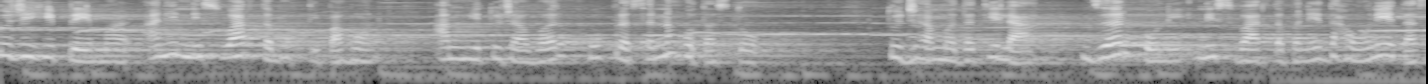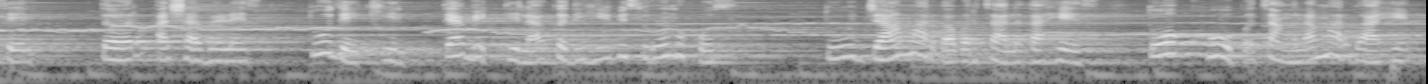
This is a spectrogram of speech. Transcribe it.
तुझी ही प्रेमळ आणि निस्वार्थ भक्ती पाहून आम्ही तुझ्यावर खूप प्रसन्न होत असतो. तुझ्या मदतीला जर कोणी निस्वार्थपणे धावून येत असेल तर अशा वेळेस तू देखील त्या व्यक्तीला कधीही विसरू नकोस. तू ज्या मार्गावर चालत आहेस तो खूप चांगला मार्ग आहे.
